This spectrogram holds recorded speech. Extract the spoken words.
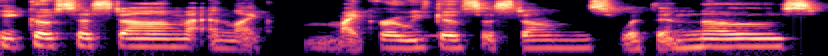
ecosystem and like micro ecosystems within those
